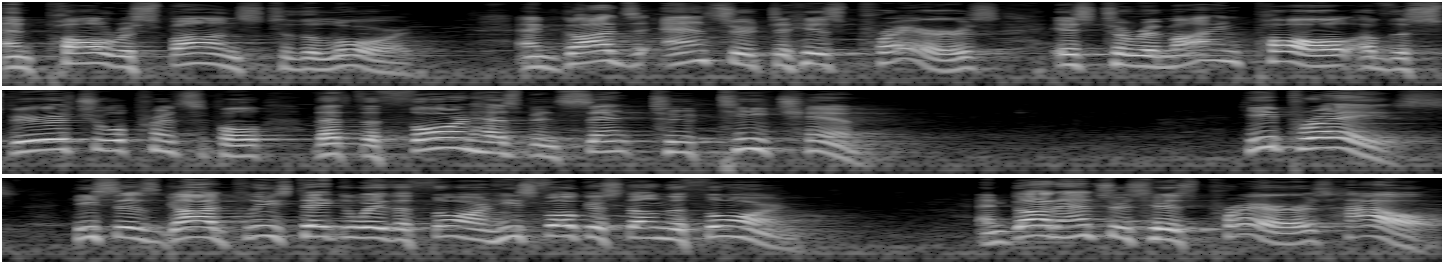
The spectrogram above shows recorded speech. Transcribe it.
and Paul responds to the Lord. And God's answer to his prayers is to remind Paul of the spiritual principle that the thorn has been sent to teach him. He prays, he says, God, please take away the thorn. He's focused on the thorn. And God answers his prayers, how?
